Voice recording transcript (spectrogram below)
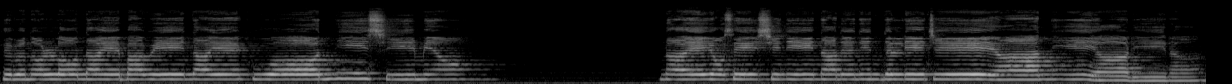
그분 홀로 나의 바위 나의 구원이시며 나의 요새이시니 나는 흔들리지 아니하리라.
